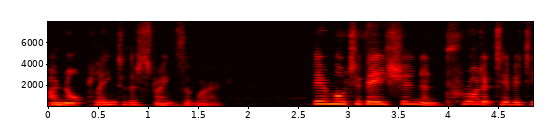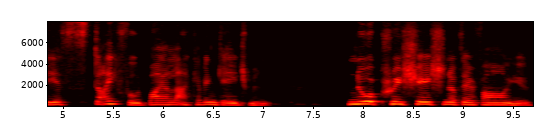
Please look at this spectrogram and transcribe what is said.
are not playing to their strengths at work. Their motivation and productivity is stifled by a lack of engagement, no appreciation of their value,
